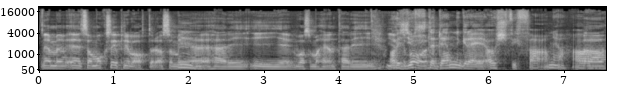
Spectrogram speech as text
Ja, men, eh, som också är privat då, som är här i, i vad som har hänt här i Ja, Göteborg. just det, den grejen. Usch, fy fan ja. ja.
